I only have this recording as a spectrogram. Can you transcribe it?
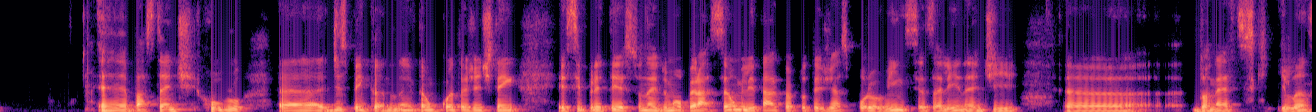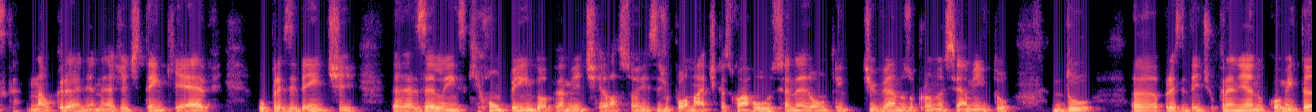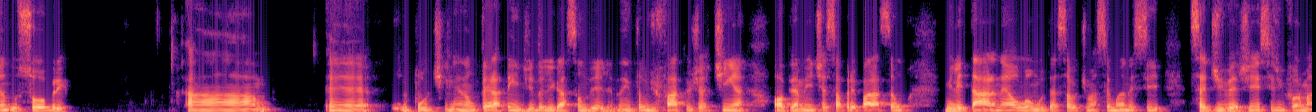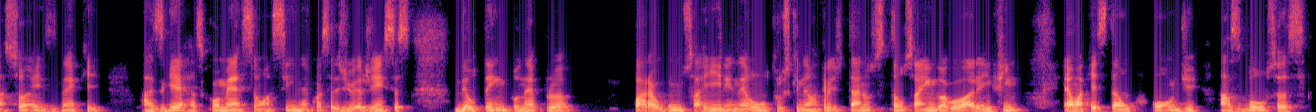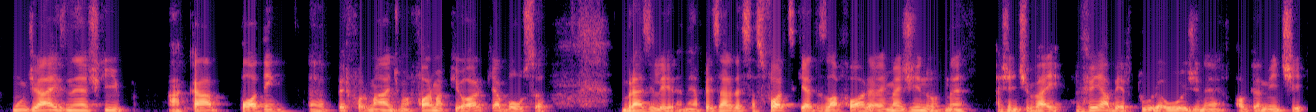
é, bastante rublo é, despencando. Né? Então, enquanto a gente tem esse pretexto né, de uma operação militar para proteger as províncias ali né, de uh, Donetsk e Luhansk na Ucrânia, né, a gente tem Kiev, o presidente uh, Zelensky rompendo, obviamente, relações diplomáticas com a Rússia. Né? Ontem tivemos o pronunciamento do uh, presidente ucraniano comentando sobre a é, o Putin né, não ter atendido a ligação dele. Né? Então, de fato, já tinha, obviamente, essa preparação militar né, ao longo dessa última semana, esse, essa divergência de informações, né, que as guerras começam assim, né, com essas divergências, deu tempo né, pra, para alguns saírem, né, outros que não acreditaram estão saindo agora, enfim, é uma questão onde as bolsas mundiais, né, acho que acabam, podem é, performar de uma forma pior que a bolsa brasileira, né? Apesar dessas fortes quedas lá fora, imagino, né? A gente vai ver a abertura hoje, né? Obviamente,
